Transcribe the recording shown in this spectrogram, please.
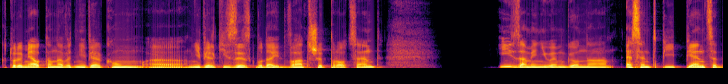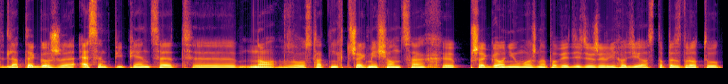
który miał tam nawet niewielką, e, niewielki zysk, bodaj 2-3% i zamieniłem go na S&P 500, dlatego że S&P 500 y, no, w ostatnich trzech miesiącach y, przegonił, można powiedzieć, jeżeli chodzi o stopę zwrotu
